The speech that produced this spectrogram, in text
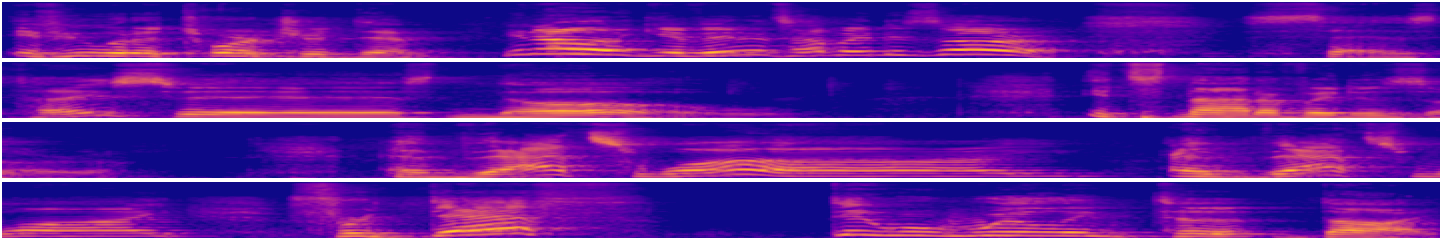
if he would have tortured them? You're not allowed to give in. It's Avodah Zarah. Says Tosfos, no, it's not Avodah Zarah. And that's why, and that's why, for death, they were willing to die.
